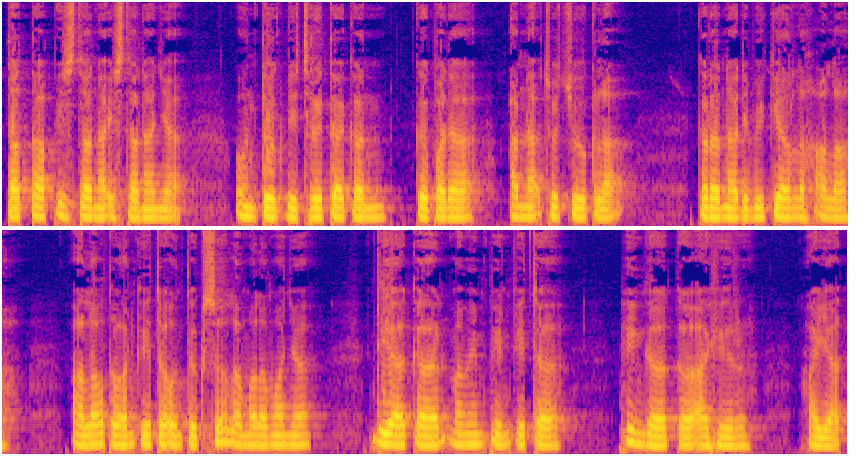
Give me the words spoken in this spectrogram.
tatap istana-istananya, untuk diceritakan kepada anak cucu kelak. Kerana demikianlah Allah, Allah Tuhan kita untuk selama-lamanya, dia akan memimpin kita hingga ke akhir hayat.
